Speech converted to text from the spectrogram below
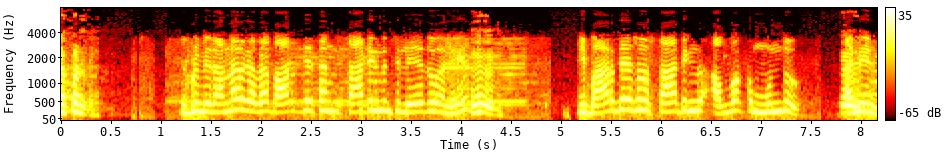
చెప్పండి. ఇప్పుడు మీరు అన్నారు కదా భారతదేశానికి స్టార్టింగ్ నుంచి లేదు అని. ఈ భారతదేశం స్టార్టింగ్ అవ్వక ముందు ఐ మీన్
